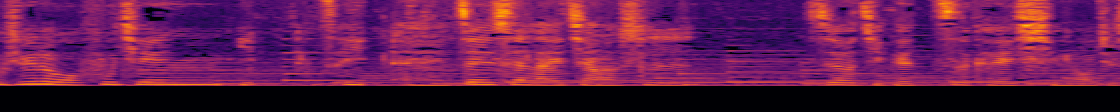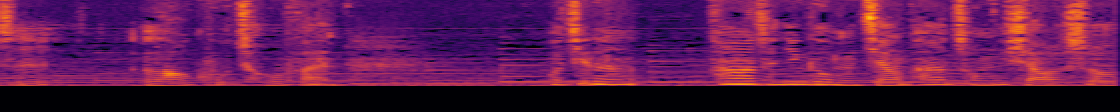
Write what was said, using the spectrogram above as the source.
我觉得我父亲一这一哎这一生来讲是只有几个字可以形容，就是劳苦愁烦。我记得他曾经跟我们讲，他从小的时候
